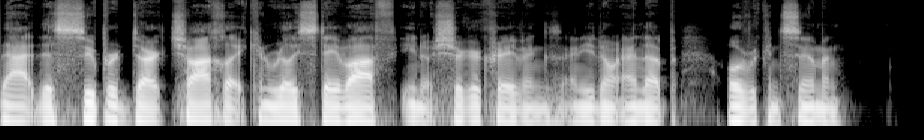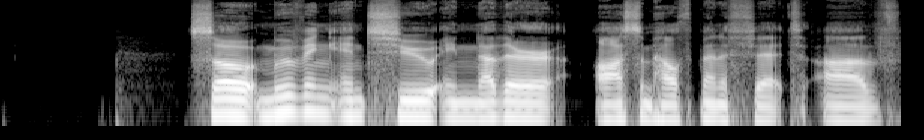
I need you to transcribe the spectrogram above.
that this super dark chocolate can really stave off you know sugar cravings and you don't end up over consuming so moving into another awesome health benefit of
